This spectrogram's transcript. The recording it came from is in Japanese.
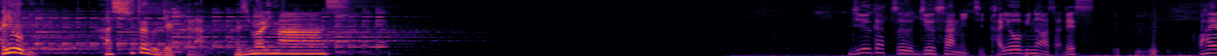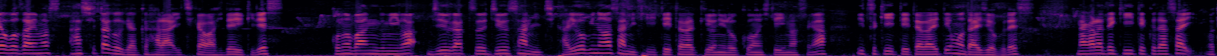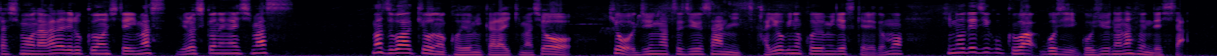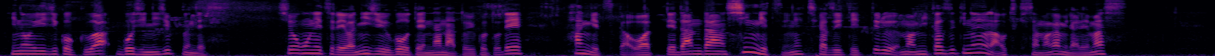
火曜日。ハッシュタグ逆から始まります。10月13日火曜日の朝です。おはようございます。ハッシュタグ逆原市川秀幸です。この番組は10月13日火曜日の朝に聞いていただくように録音していますがいつ聞いていただいても大丈夫です。ながらで聞いてください。私もながらで録音しています。よろしくお願いします。まずは今日の暦からいきましょう。今日10月13日火曜日の暦ですけれども日の出時刻は5時57分でした。日の入り時刻は5時20分です。正午月齢は25.7ということで半月が終わってだんだん新月にね近づいていってる、まあ、三日月のようなお月様が見られます。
